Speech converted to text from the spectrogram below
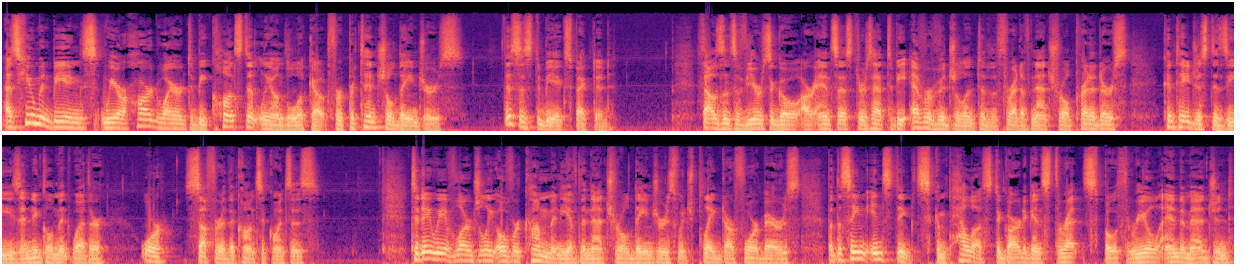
As human beings, we are hardwired to be constantly on the lookout for potential dangers. This is to be expected. Thousands of years ago, our ancestors had to be ever vigilant to the threat of natural predators, contagious disease, and inclement weather, or suffer the consequences. Today we have largely overcome many of the natural dangers which plagued our forebears, but the same instincts compel us to guard against threats, both real and imagined,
